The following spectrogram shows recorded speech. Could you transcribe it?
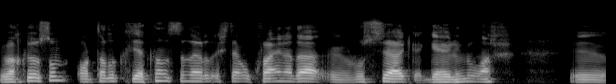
Bir bakıyorsun ortalık yakın sınır işte Ukrayna'da e, Rusya gerilimi var. E,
